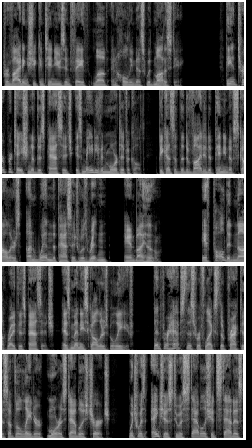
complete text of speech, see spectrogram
providing she continues in faith, love, and holiness with modesty. The interpretation of this passage is made even more difficult because of the divided opinion of scholars on when the passage was written and by whom. If Paul did not write this passage, as many scholars believe, then perhaps this reflects the practice of the later, more established church, which was anxious to establish its status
